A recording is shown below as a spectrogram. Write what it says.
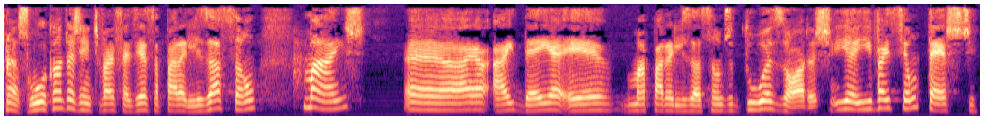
às ruas, quanta gente vai fazer essa paralisação, mas é, a, a ideia é uma paralisação de duas horas. E aí vai ser um teste.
